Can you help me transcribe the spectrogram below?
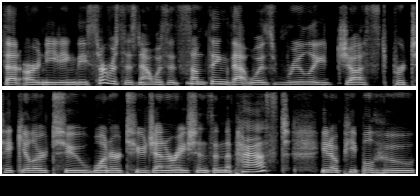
that are needing these services now. Was it something that was really just particular to one or two generations in the past? You know, people who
